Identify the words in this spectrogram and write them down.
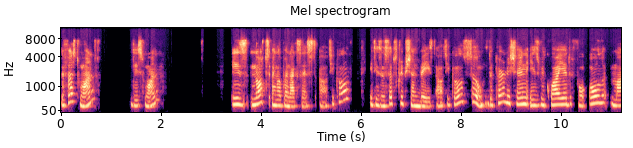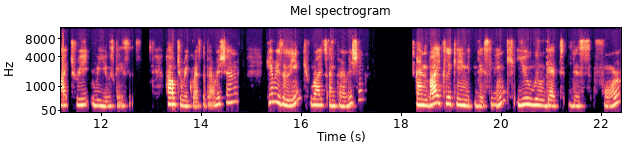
The first one, this one, is not an open access article. It is a subscription-based article, so the permission is required for all my three reuse cases. How to request the permission? Here is a link, rights and permission. And by clicking this link, you will get this form.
